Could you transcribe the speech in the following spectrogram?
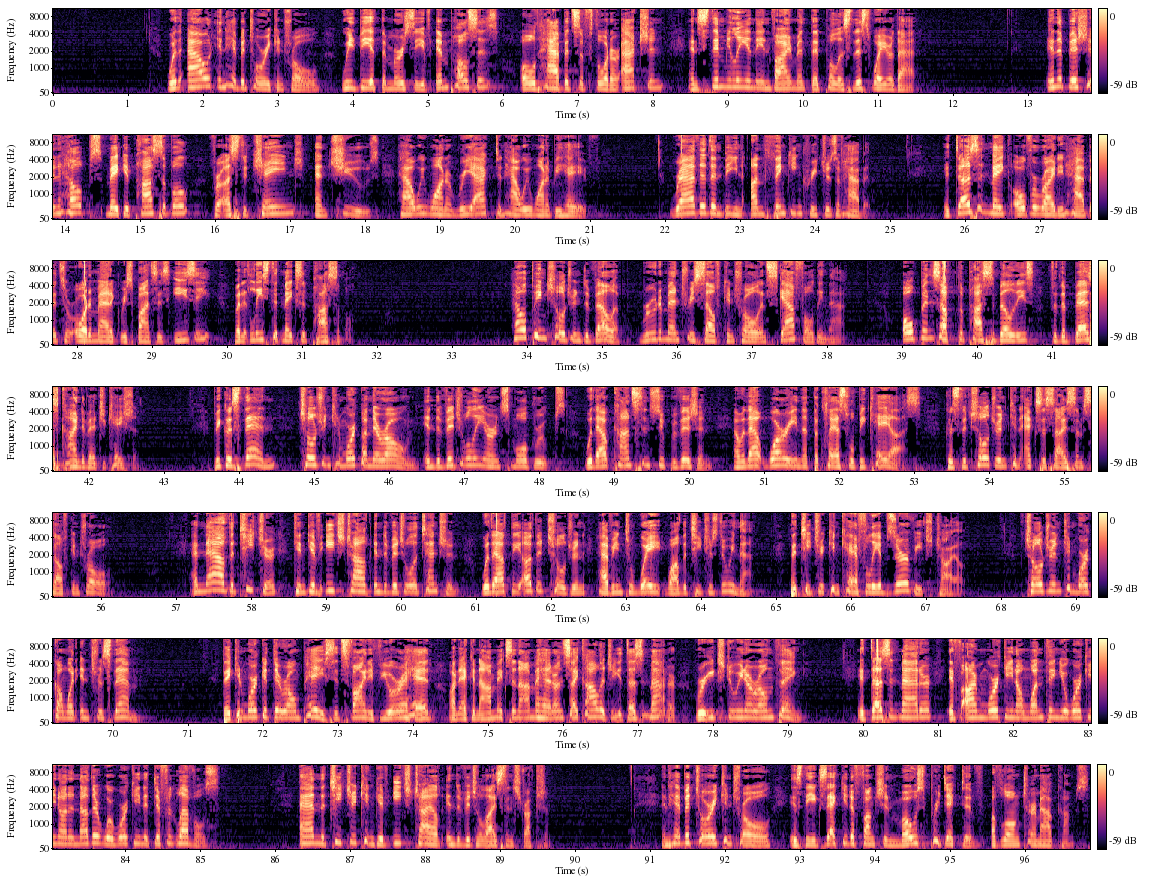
Without inhibitory control, we'd be at the mercy of impulses, old habits of thought or action, and stimuli in the environment that pull us this way or that. Inhibition helps make it possible for us to change and choose how we want to react and how we want to behave, rather than being unthinking creatures of habit. It doesn't make overriding habits or automatic responses easy, but at least it makes it possible. Helping children develop rudimentary self control and scaffolding that opens up the possibilities for the best kind of education. Because then children can work on their own, individually or in small groups, without constant supervision and without worrying that the class will be chaos because the children can exercise some self control. And now the teacher can give each child individual attention without the other children having to wait while the teacher's doing that. The teacher can carefully observe each child. Children can work on what interests them. They can work at their own pace. It's fine if you're ahead on economics and I'm ahead on psychology. It doesn't matter. We're each doing our own thing. It doesn't matter if I'm working on one thing, you're working on another, we're working at different levels. And the teacher can give each child individualized instruction. Inhibitory control is the executive function most predictive of long term outcomes.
